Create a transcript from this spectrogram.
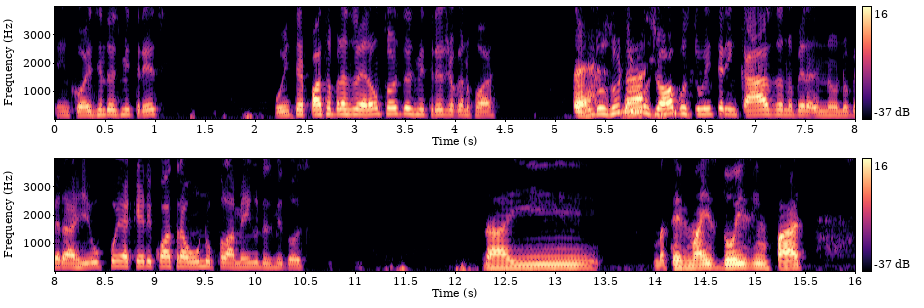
em coisa em 2013. O Inter passa o Brasileirão todo 2013 jogando fora. É, um dos últimos jogos do Inter em casa no Beira, no, no Beira Rio foi aquele 4x1 no Flamengo em 2012. Daí teve mais dois empates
